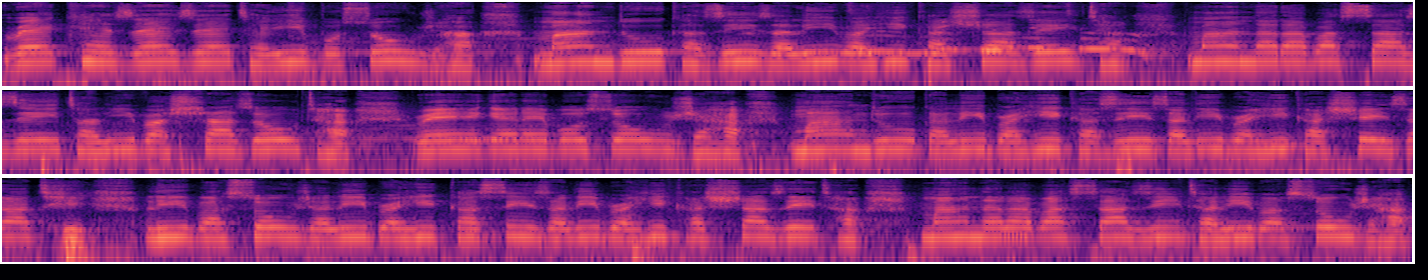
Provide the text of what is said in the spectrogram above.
Rekezeze teribo soja. Mandu kaziza liba hika shazeta mandarabasa zeta liba shazota regerebo soja. Mandu kalibra hika ziza libra hika shezati liba soja libra hika siza libra hika shazeta mandarabasa zita liba soja.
